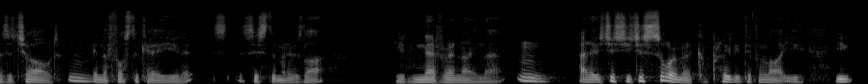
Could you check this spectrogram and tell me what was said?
as a child Mm. in the foster care unit s- system, and it was like you'd never have known that Mm. and it was just you just saw him in a completely different light. You you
